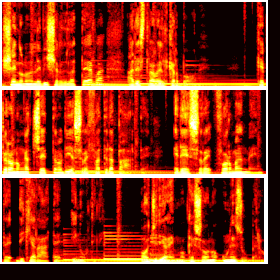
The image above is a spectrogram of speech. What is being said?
scendono nelle viscere della terra ad estrarre il carbone, che però non accettano di essere fatte da parte ed essere formalmente dichiarate inutili. Oggi diremmo che sono un esubero.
